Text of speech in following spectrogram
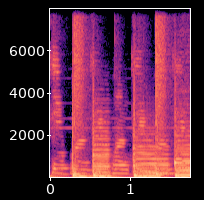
two, one, two, one, two, one, two.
